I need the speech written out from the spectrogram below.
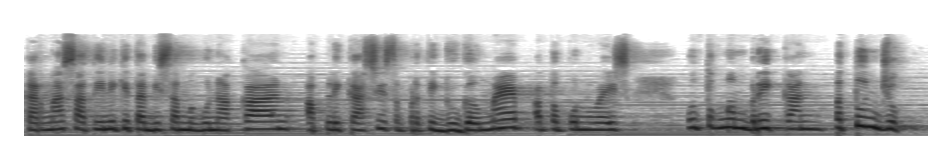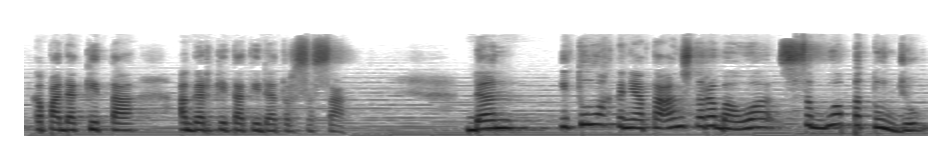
Karena saat ini kita bisa menggunakan aplikasi seperti Google Map ataupun Waze untuk memberikan petunjuk kepada kita agar kita tidak tersesat. Dan itulah kenyataan saudara bahwa sebuah petunjuk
